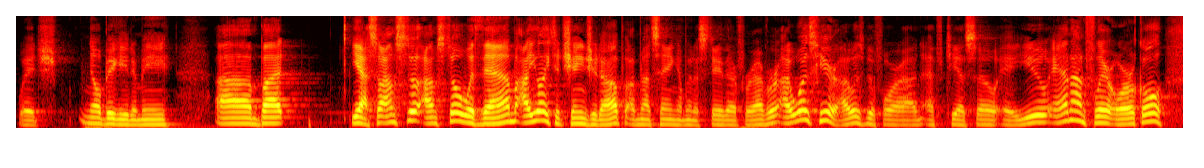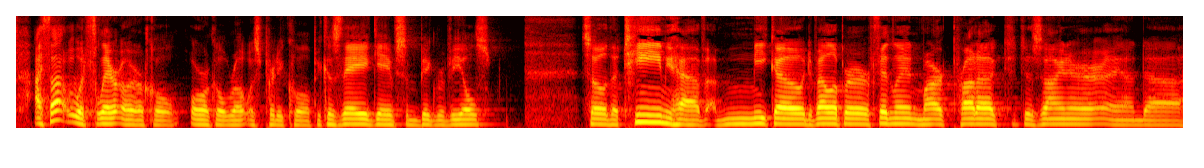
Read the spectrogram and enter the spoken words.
which no biggie to me. Uh, but yeah, so I'm still I'm still with them. I like to change it up. I'm not saying I'm going to stay there forever. I was here. I was before on FTSO AU and on Flare Oracle. I thought what Flare Oracle Oracle wrote was pretty cool because they gave some big reveals. So the team you have Miko, developer, Finland, Mark, product designer, and uh,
